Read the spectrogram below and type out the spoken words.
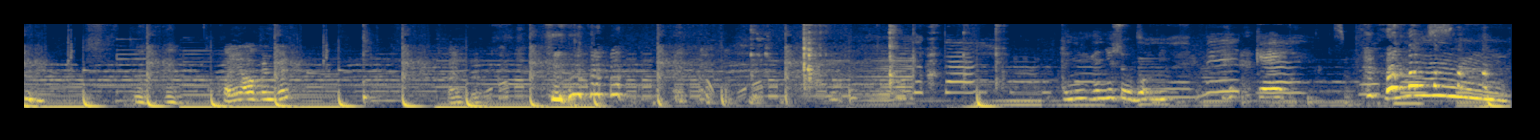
Can you open this? Thank you. Can you, can you subo me? okay. Mmm.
